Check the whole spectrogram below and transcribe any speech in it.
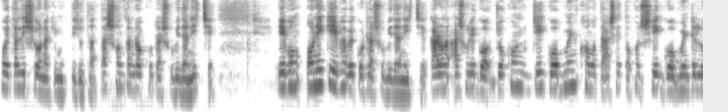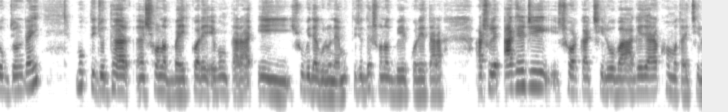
পঁয়তাল্লিশ, সেও নাকি মুক্তিযোদ্ধা। তার সন্তানরাও কোটার সুবিধা নিচ্ছে। এবং অনেকে এভাবে কোটার সুবিধা নিচ্ছে। কারণ আসলে যখন যেই গভর্নমেন্ট ক্ষমতা আসে, তখন সেই গভর্নমেন্টের লোকজনরাই মুক্তিযোদ্ধার সনদ বাইর করে এবং তারা এই সুবিধাগুলো নেয়। মুক্তিযোদ্ধার সনদ বের করে, তারা আসলে আগের যে সরকার ছিল বা আগে যারা ক্ষমতায় ছিল,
